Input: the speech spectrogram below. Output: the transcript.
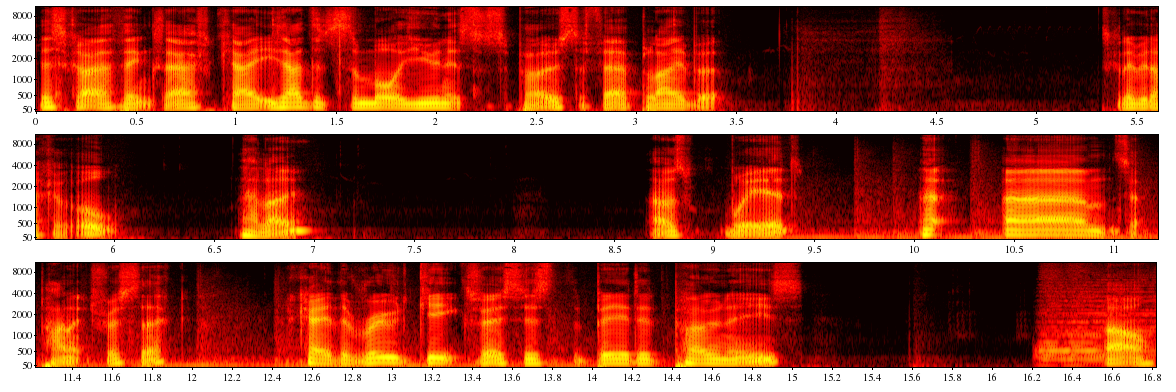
This guy, I think, is AFK. He's added some more units, I suppose, to fair play, but... It's going to be like a... Oh, hello? That was weird. um, so panicked for a sec. Okay, the rude geeks versus the bearded ponies. Oh.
